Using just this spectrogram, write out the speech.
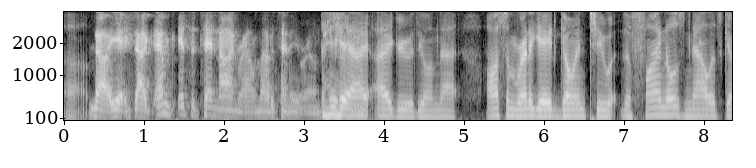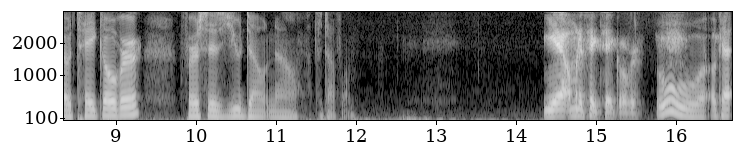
Um, no, yeah, exactly. It's a 10-9 round, not a 10-8 round. Yeah, I, I agree with you on that. Awesome, Renegade going to the finals. Now let's go Takeover versus You Don't Know. That's a tough one. Yeah, I'm gonna take Takeover. Ooh, okay.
